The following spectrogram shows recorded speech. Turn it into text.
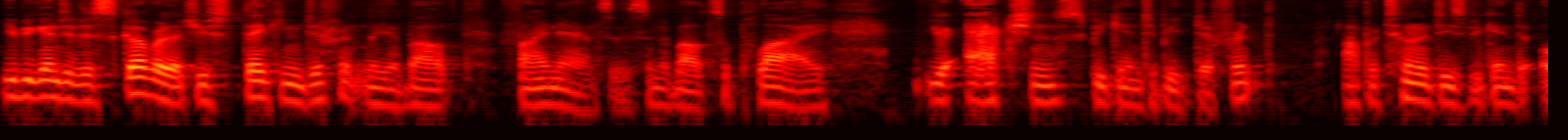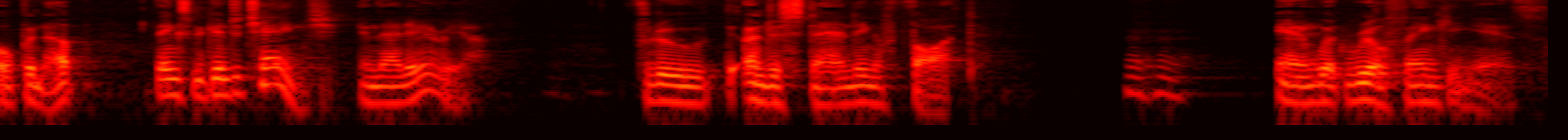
You begin to discover that you're thinking differently about finances and about supply your actions begin to be different, opportunities begin to open up, things begin to change in that area through the understanding of thought mm-hmm. and what real thinking is.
